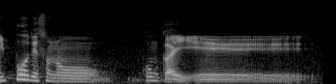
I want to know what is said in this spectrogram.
一方でその今回、えー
